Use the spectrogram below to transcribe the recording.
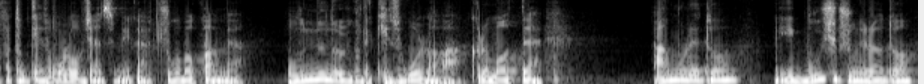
카톡 계속 올라오지 않습니까? 주고받고 하면 웃는 얼굴이 계속 올라와. 그러면 어때? 아무래도 이 무의식 중이라도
